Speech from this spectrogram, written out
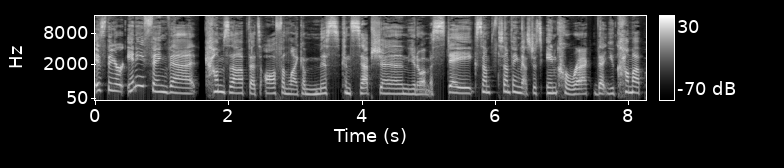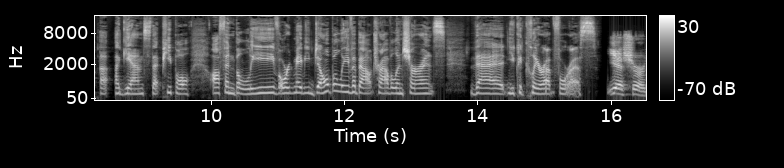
Is there anything that comes up that's often like a misconception, you know, a mistake, some, something that's just incorrect that you come up uh, against that people often believe or maybe don't believe about travel insurance that you could clear up for us? Yeah, sure.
